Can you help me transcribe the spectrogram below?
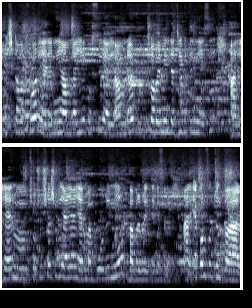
বিষ খাওয়ার পর হেরে নিয়ে আমরা ইয়ে করছি আমরা সবাই মিলে জীবিত নিয়ে আসি আর হ্যার শ্বশুর শাশুড়ি আয়া হ্যার মা বউরি নিয়ে বাবার বাড়িতে গেছে আর এখন পর্যন্ত আর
